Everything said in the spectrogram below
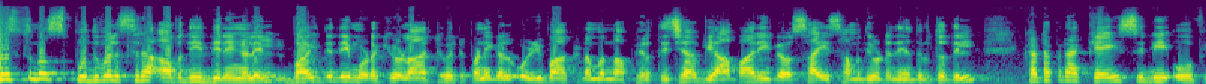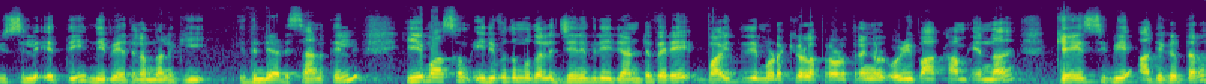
ക്രിസ്തുമസ് പുതുവത്സര അവധി ദിനങ്ങളിൽ വൈദ്യുതി മുടക്കിയുള്ള അറ്റകുറ്റപ്പണികൾ ഒഴിവാക്കണമെന്ന് അഭ്യർത്ഥിച്ച് വ്യാപാരി വ്യവസായി സമിതിയുടെ നേതൃത്വത്തിൽ കട്ടപ്പന കെ ഓഫീസിൽ എത്തി നിവേദനം നൽകി. ഇതിന്റെ അടിസ്ഥാനത്തിൽ ഈ മാസം ഇരുപത് മുതൽ ജനുവരി രണ്ട് വരെ വൈദ്യുതി മുടക്കിയുള്ള പ്രവർത്തനങ്ങൾ ഒഴിവാക്കാം എന്ന് കെ അധികൃതർ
